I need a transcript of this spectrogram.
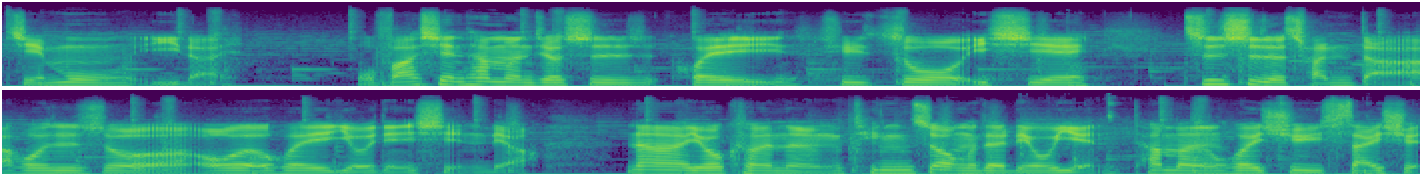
节目以来，我发现他们就是会去做一些知识的传达，或者是说偶尔会有一点闲聊。那有可能听众的留言，他们会去筛选，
